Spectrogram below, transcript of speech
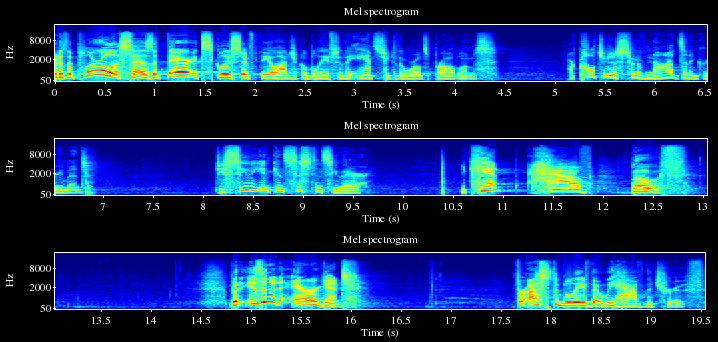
But if the pluralist says that their exclusive theological beliefs are the answer to the world's problems, our culture just sort of nods in agreement. Do you see the inconsistency there? You can't have both. But isn't it arrogant for us to believe that we have the truth?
